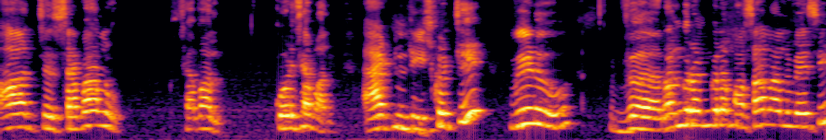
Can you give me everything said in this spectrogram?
ఆ శవాలు శవాలు కోడి శవాలు వాటిని తీసుకొచ్చి వీడు రంగురంగుల మసాలాలు వేసి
